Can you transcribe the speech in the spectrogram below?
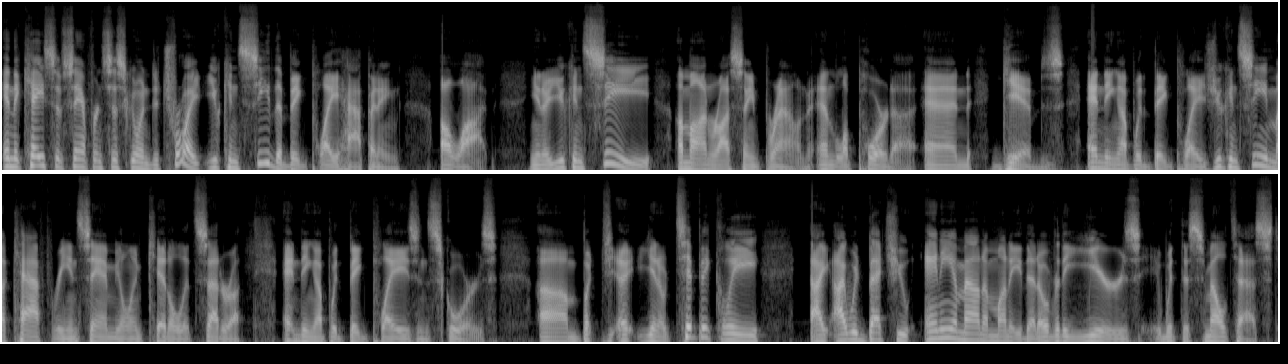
in the case of San Francisco and Detroit, you can see the big play happening a lot. You know, you can see Amon-Ra St. Brown and LaPorta and Gibbs ending up with big plays. You can see McCaffrey and Samuel and Kittle, et cetera, ending up with big plays and scores. Um, but, uh, you know, typically. I, I would bet you any amount of money that over the years with the smell test,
